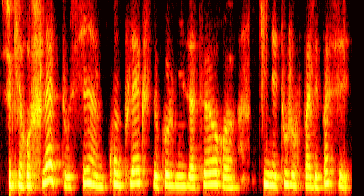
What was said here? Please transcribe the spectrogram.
ce qui reflète aussi un complexe de colonisateurs qui n'est toujours pas dépassé.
